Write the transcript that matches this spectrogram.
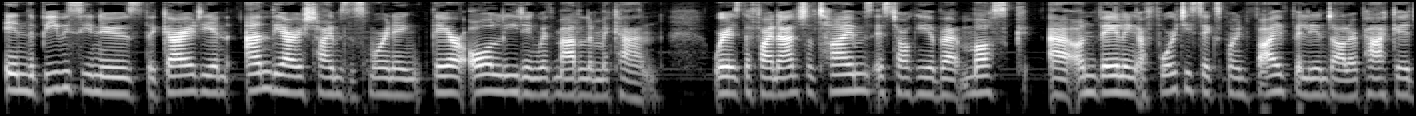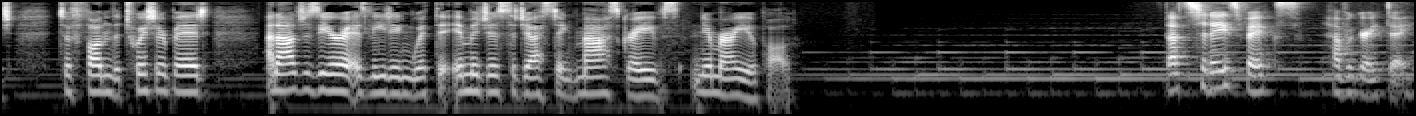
in the BBC News, The Guardian, and the Irish Times this morning, they are all leading with Madeleine McCann. Whereas the Financial Times is talking about Musk uh, unveiling a $46.5 billion package to fund the Twitter bid, and Al Jazeera is leading with the images suggesting mass graves near Mariupol. That's today's fix. Have a great day.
